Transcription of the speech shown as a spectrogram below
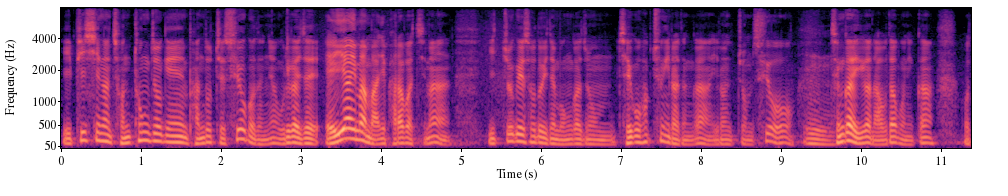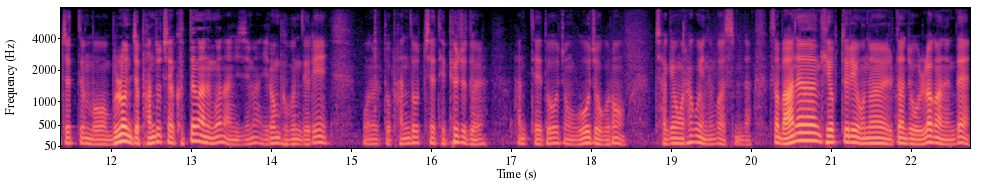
이 PC는 전통적인 반도체 수요거든요. 우리가 이제 AI만 많이 바라봤지만 이쪽에서도 이제 뭔가 좀 재고 확충이라든가 이런 좀 수요 음. 증가 얘기가 나오다 보니까 어쨌든 뭐 물론 이제 반도체가 급등하는 건 아니지만 이런 부분들이 오늘 또 반도체 대표주들한테도 좀 우호적으로 작용을 하고 있는 것 같습니다. 그래서 많은 기업들이 오늘 일단 좀 올라가는데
